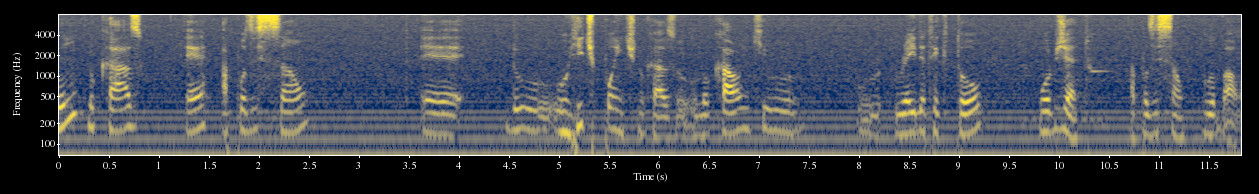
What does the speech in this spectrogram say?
1 no caso é a posição é, do o hit point, no caso, o local em que o, o Ray detectou o objeto, a posição global.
